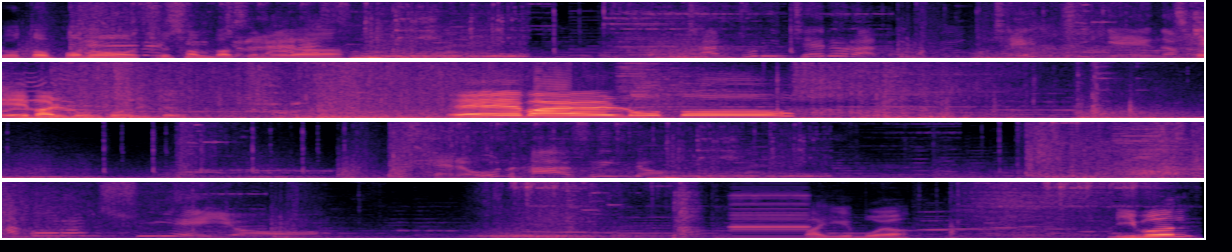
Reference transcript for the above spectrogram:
로또 번호 추천 받습니다. 제발 로또 1등 제발 로또. 새로운 하수인도. 탁월한 수예요. 아 이게 뭐야? 리븐?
